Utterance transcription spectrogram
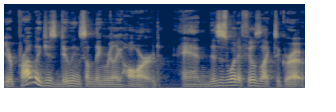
You're probably just doing something really hard and this is what it feels like to grow.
